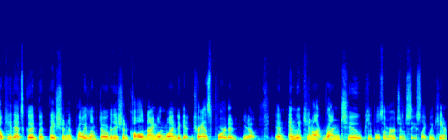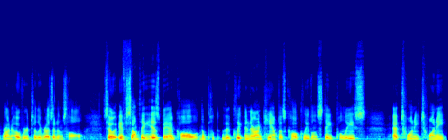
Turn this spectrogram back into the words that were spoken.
okay, that's good, but they shouldn't have probably limped over. They should have called 911 to get transported, you know. and, and we cannot run to people's emergencies. Like we can't run over to the residence hall. So if something is bad, call the, the and they're on campus, call Cleveland State Police at 2020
